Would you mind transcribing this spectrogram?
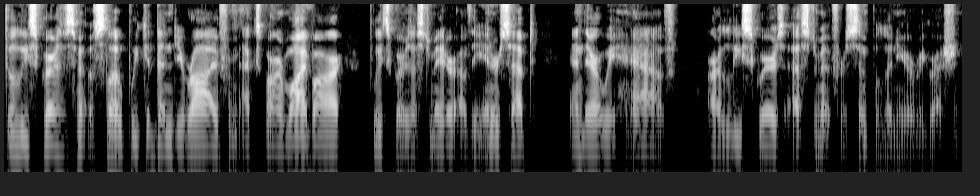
the least squares estimate of slope, we could then derive from x bar and y bar the least squares estimator of the intercept, and there we have our least squares estimate for simple linear regression.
